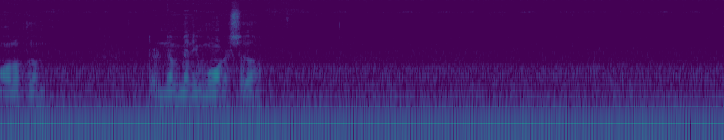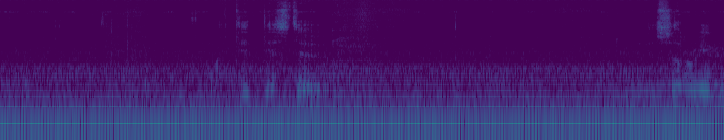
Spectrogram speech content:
all of them there are not many more, so. What did this do? Accelerator,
